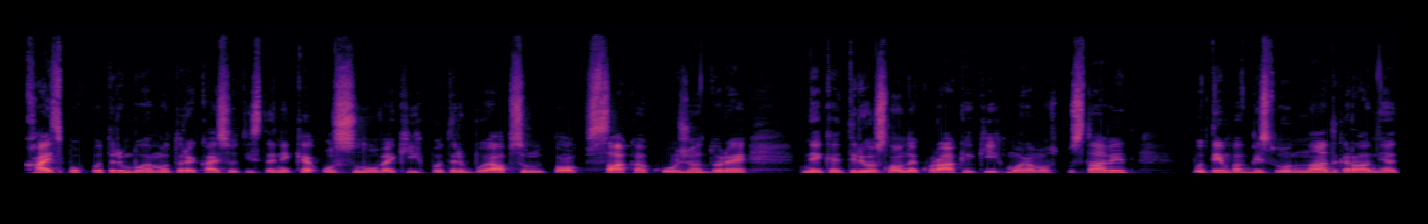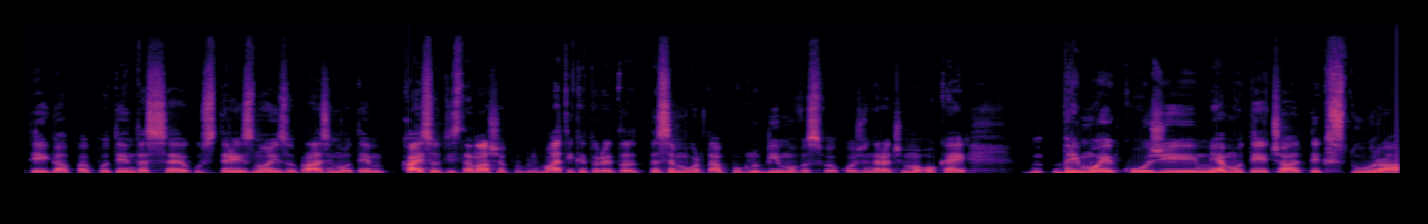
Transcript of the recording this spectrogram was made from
kaj sploh potrebujemo, torej kaj so tiste neke osnove, ki jih potrebuje absolutno vsaka koža, Mhm. torej neke tri osnovne korake, ki jih moramo vzpostaviti. Potem pa v bistvu nadgradnja tega, pa potem, da se ustrezno izobrazimo o tem, kaj so tiste naše problematike, torej da, da se morda poglobimo v svojo kožo in rečemo, ok, pri moji koži mi je moteča tekstura,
